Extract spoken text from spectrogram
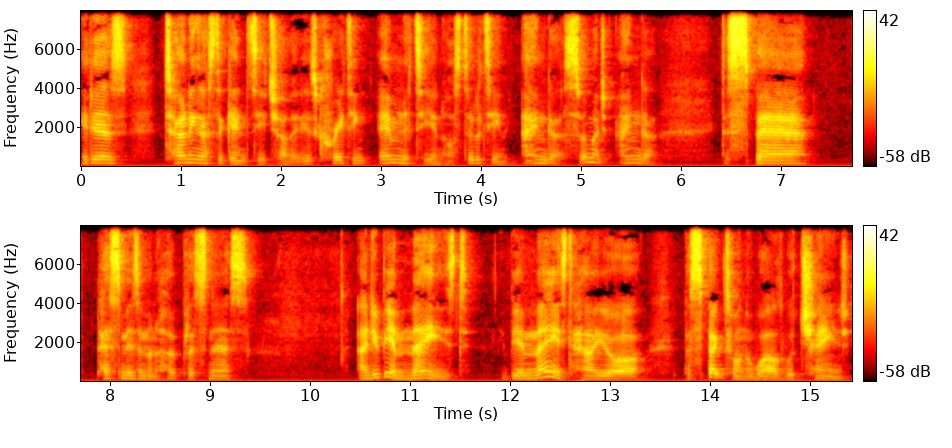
It is turning us against each other. It is creating enmity and hostility and anger, so much anger, despair, pessimism and hopelessness. And you'd be amazed, you'd be amazed how your perspective on the world would change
